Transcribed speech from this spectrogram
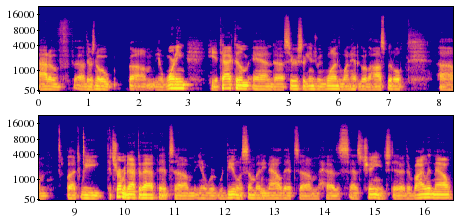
out of uh, there was no um, you know warning. He attacked them and uh, seriously injuring one. The one had to go to the hospital. Um, but we determined after that that um, you know we're, we're dealing with somebody now that um, has has changed. They're, they're violent now,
